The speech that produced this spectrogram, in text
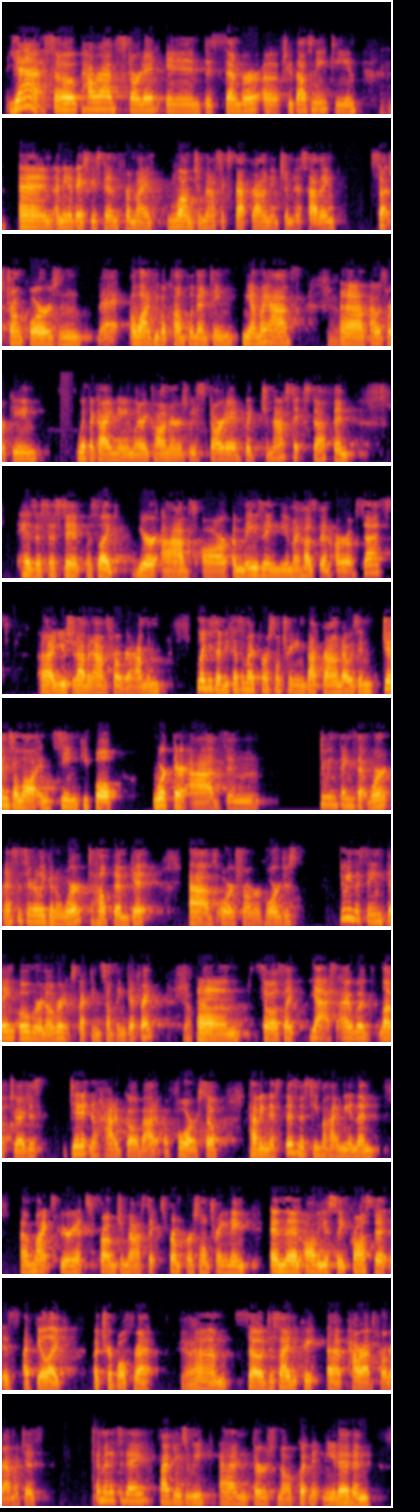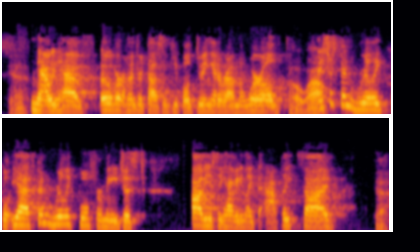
yeah so power abs started in december of 2018 mm-hmm. and i mean it basically stemmed from my long gymnastics background and gymnasts having such strong cores and a lot of people complimenting me on my abs. Yeah. um, i was working with a guy named larry connors. We started with gymnastic stuff and his assistant was like your abs are amazing. Me and my husband are obsessed. Uh, you should have an abs program. And like you said, because of my personal training background, I was in gyms a lot and seeing people work their abs and doing things that weren't necessarily going to work to help them get abs or a stronger core, just doing the same thing over and over, expecting something different. Yep. Um, so I was like, yes, I would love to. I just didn't know how to go about it before. So having this business team behind me and then uh, my experience from gymnastics, from personal training, and then obviously CrossFit is, I feel like, a triple threat. Yeah. Um, so decided to create a Power Abs program, which is 10 minutes a day, five days a week, and there's no equipment needed. And yeah. now we have over 100,000 people doing it around the world. Oh, wow. It's just been really cool. Yeah, it's been really cool for me, just obviously having like the athlete side. Yeah.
